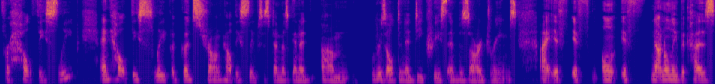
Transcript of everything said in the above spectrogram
for healthy sleep. And healthy sleep, a good, strong, healthy sleep system is going to um, result in a decrease in bizarre dreams. Uh, if if if not only because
